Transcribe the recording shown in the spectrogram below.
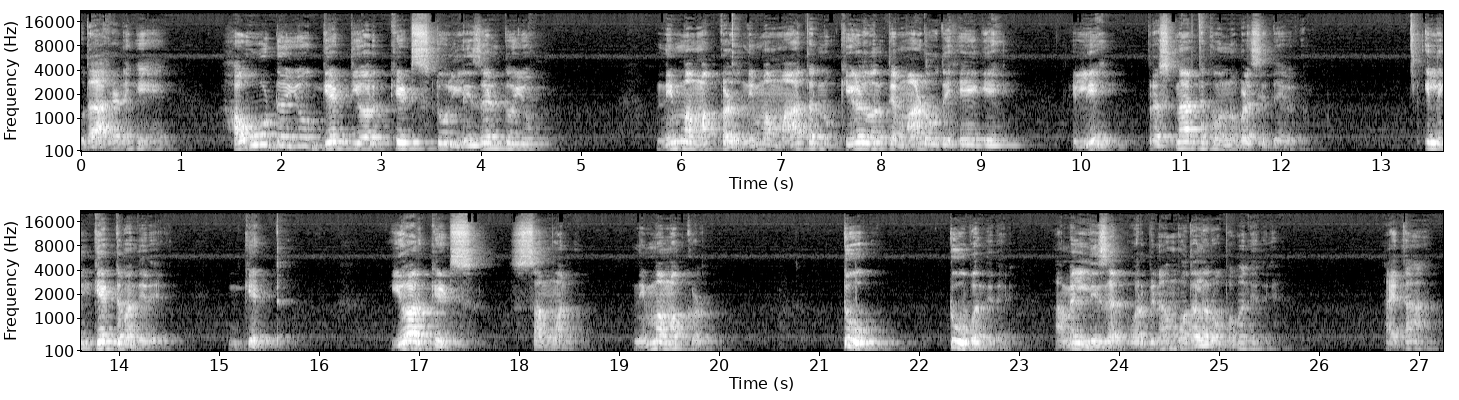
ಉದಾಹರಣೆಗೆ how do you get your kids to listen to you ನಿಮ್ಮ ಮಕ್ಕಳು ನಿಮ್ಮ ಮಾತನ್ನು ಕೇಳುವಂತೆ ಮಾಡುವುದು ಹೇಗೆ? ಇಲ್ಲಿ ಪ್ರಶ್ನಾರ್ಥಕವನ್ನು ಬಳಸಿದ್ದೇವೆ. ಇಲ್ಲಿ ಗೆಟ್ ಬಂದಿದೆ. ಗೆಟ್ ಯುವರ್ ಕಿಡ್ಸ್ ಸಮ್ವನ್ ನಿಮ್ಮ ಮಕ್ಕಳು. ಟು ಟು ಬಂದಿದೆ. ಆಮೇಲೆ ಲಿಸನ್ ವರ್ಬಿನ ಮೊದಲ ರೂಪ ಬಂದಿದೆ. ಆಯ್ತಾ?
